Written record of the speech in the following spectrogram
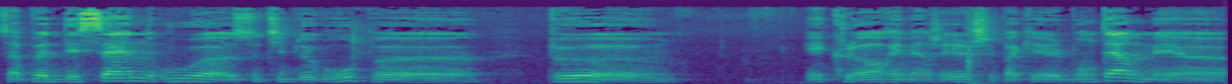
ça peut être des scènes où euh, ce type de groupe euh, peut euh, éclore, émerger, je sais pas quel est le bon terme, mais euh,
